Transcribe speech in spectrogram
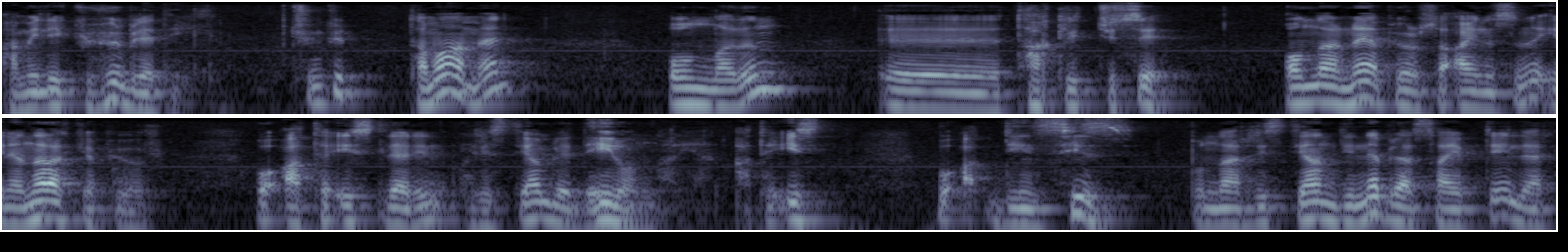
Ameli küfür bile değil. Çünkü tamamen onların e, taklitçisi. Onlar ne yapıyorsa aynısını inanarak yapıyor. O ateistlerin, Hristiyan bile değil onlar yani. Ateist, bu dinsiz. Bunlar Hristiyan dinine bile sahip değiller.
